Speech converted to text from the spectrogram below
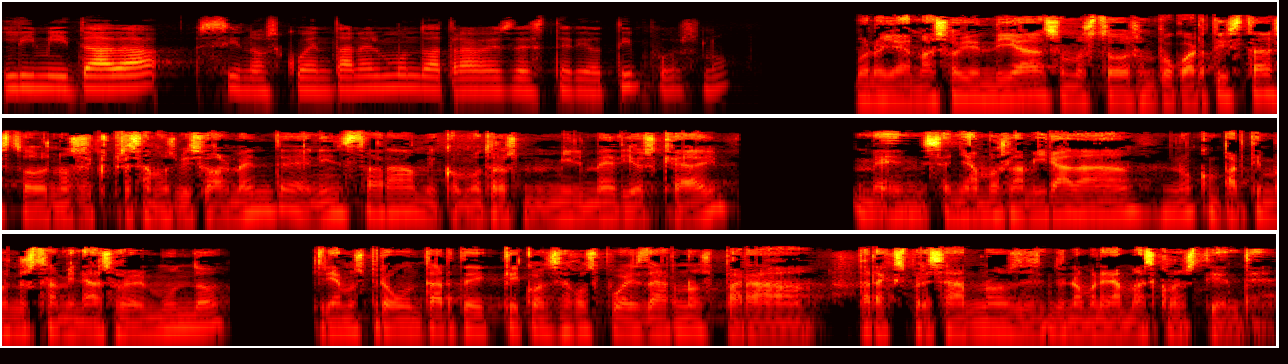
limitada si nos cuentan el mundo a través de estereotipos, ¿no? Bueno, y además hoy en día somos todos un poco artistas, todos nos expresamos visualmente en Instagram y como otros mil medios que hay. Enseñamos la mirada, ¿no? compartimos nuestra mirada sobre el mundo. Queríamos preguntarte qué consejos puedes darnos para, para expresarnos de una manera más consciente.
